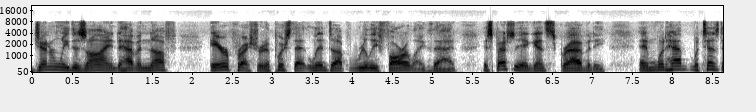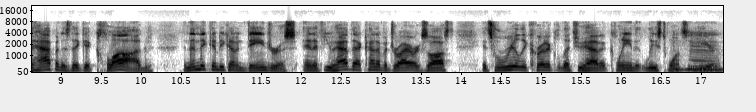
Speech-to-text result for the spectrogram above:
generally designed to have enough air pressure to push that lint up really far like that, especially against gravity. And what hap- what tends to happen is they get clogged and then they can become dangerous. And if you have that kind of a dryer exhaust, it's really critical that you have it cleaned at least once Mm-hmm. a year.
